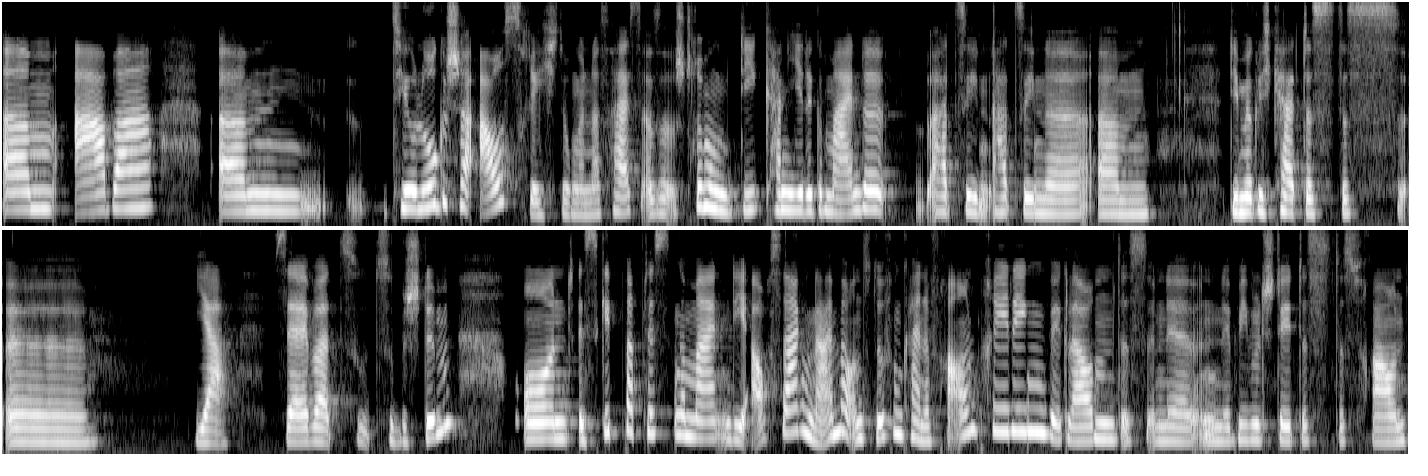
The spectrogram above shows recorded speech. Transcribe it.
ähm, aber ähm, theologische Ausrichtungen, das heißt also Strömungen, die kann jede Gemeinde, hat sie, hat sie eine, ähm, die Möglichkeit, das, das äh, ja, selber zu, zu bestimmen. Und es gibt Baptistengemeinden, die auch sagen, nein, bei uns dürfen keine Frauen predigen. Wir glauben, dass in der, in der Bibel steht, dass, dass Frauen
